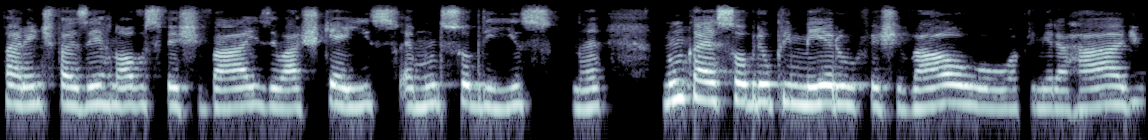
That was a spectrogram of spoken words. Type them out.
parente fazer novos festivais, eu acho que é isso, é muito sobre isso, né? Nunca é sobre o primeiro festival, ou a primeira rádio,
